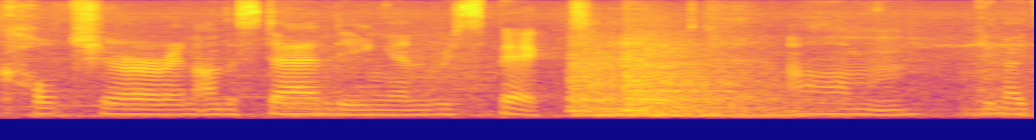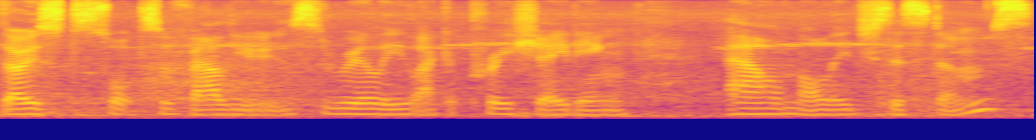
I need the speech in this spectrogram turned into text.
culture and understanding and respect and um, you know those sorts of values. Really like appreciating our knowledge systems.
